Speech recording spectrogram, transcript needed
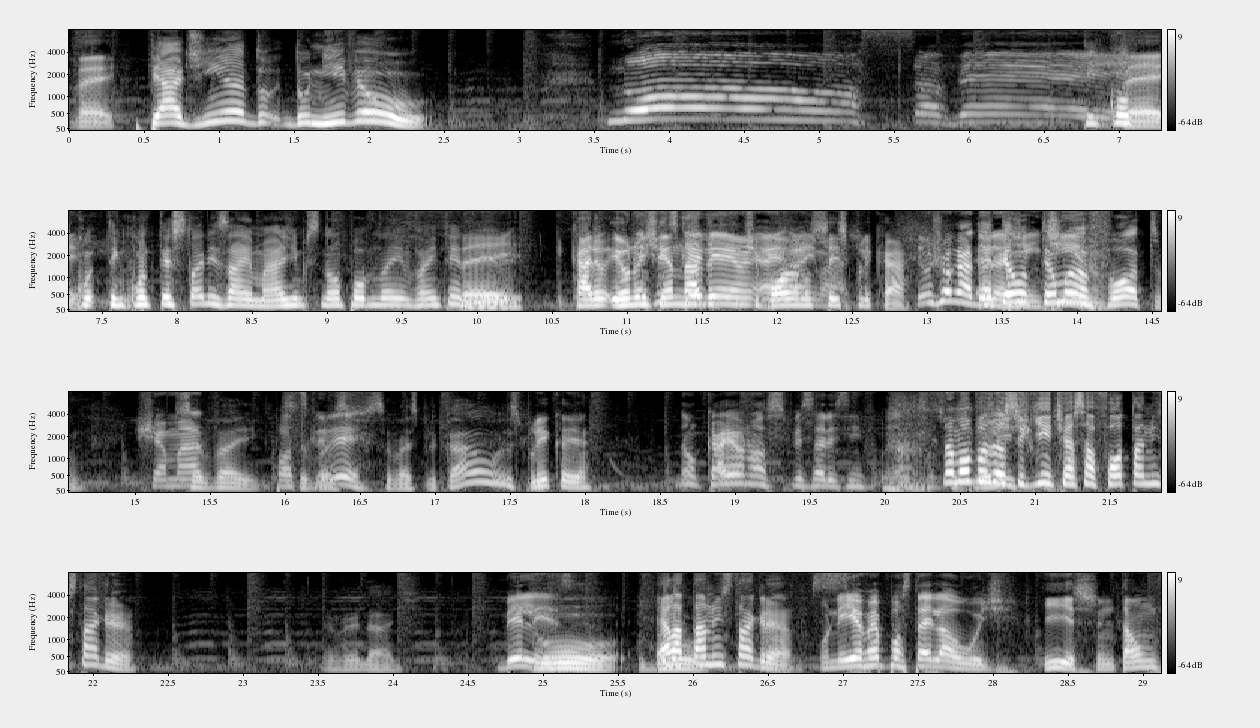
véi. Piadinha do, do nível. Nossa, velho! Tem que, con- Véi. con- tem que contextualizar a imagem, porque senão o povo não vai entender. Véi. né? Cara, eu, eu não Deixa entendo nada de futebol, é, eu não sei imagem. explicar. Tem um jogador É, tem, um- argentino tem uma foto. Você chamado... vai, Posso você vai, escrever? você vai explicar ou? Explica aí. Não, Caio é o nosso especialista em... Não, vamos fazer o seguinte, essa foto tá no Instagram. É verdade. Beleza. Do- Ela do- tá no Instagram. O Neia vai postar ele lá hoje. Isso, então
